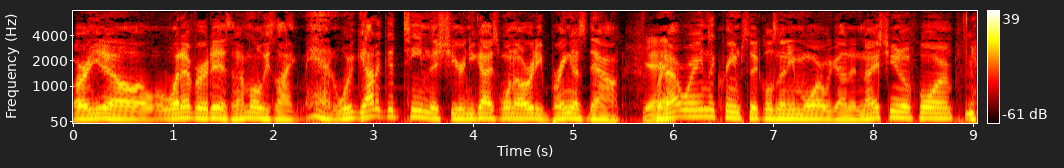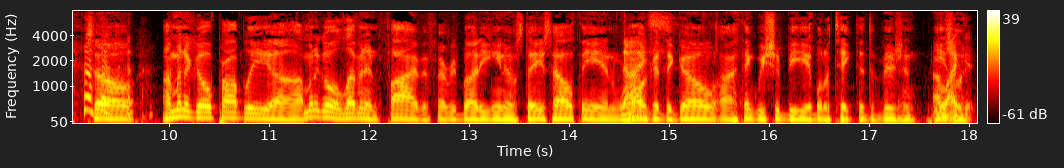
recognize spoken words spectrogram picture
or you know, whatever it is. And I'm always like, "Man, we got a good team this year, and you guys want to already bring us down. Yeah. We're not wearing the creamsicles anymore. We got a nice uniform, so." I'm gonna go probably. Uh, I'm gonna go 11 and five if everybody you know stays healthy and we're all good to go. I think we should be able to take the division. I like it.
